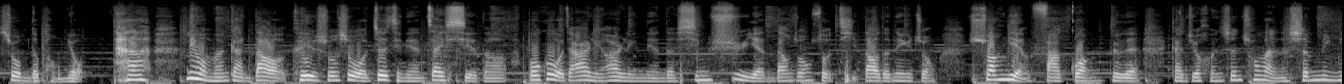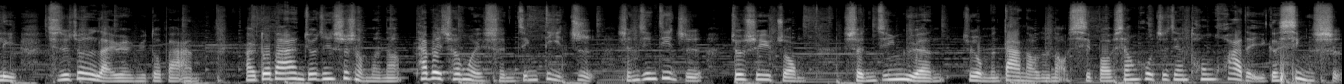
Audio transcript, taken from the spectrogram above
是我们的朋友。它令我们感到，可以说是我这几年在写的，包括我在二零二零年的新序言当中所提到的那一种双眼发光，对不对？感觉浑身充满了生命力，其实就是来源于多巴胺。而多巴胺究竟是什么呢？它被称为神经递质，神经递质就是一种神经元，就是我们大脑的脑细胞相互之间通话的一个信使，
